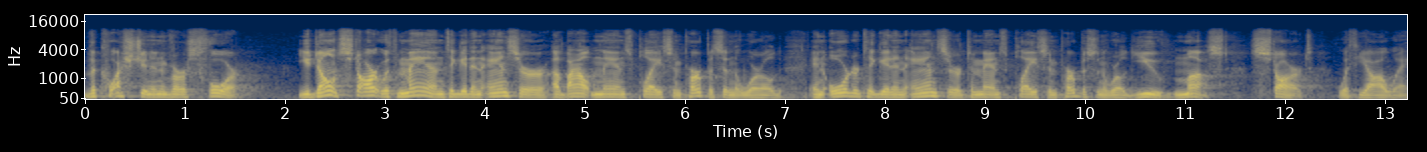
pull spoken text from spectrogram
the question in verse 4. You don't start with man to get an answer about man's place and purpose in the world. In order to get an answer to man's place and purpose in the world, you must start with Yahweh.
